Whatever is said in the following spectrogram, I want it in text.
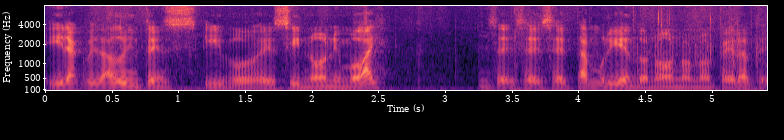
ir a cuidado intensivo es sinónimo, ay, se, está muriendo. No, no, no, espérate.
